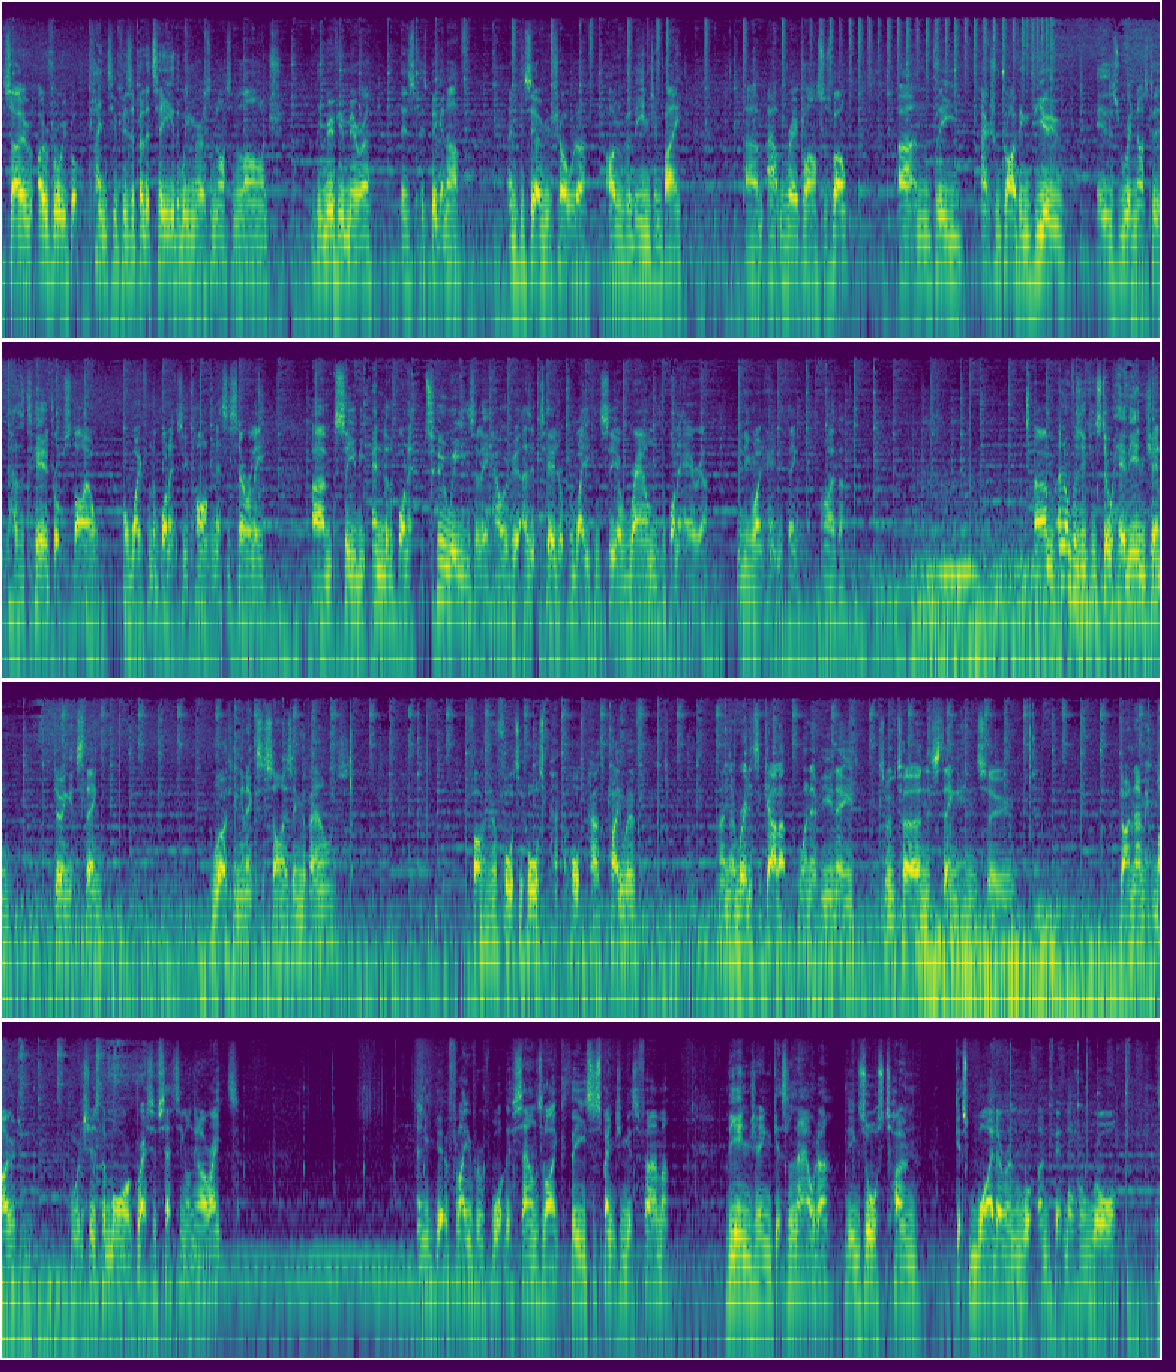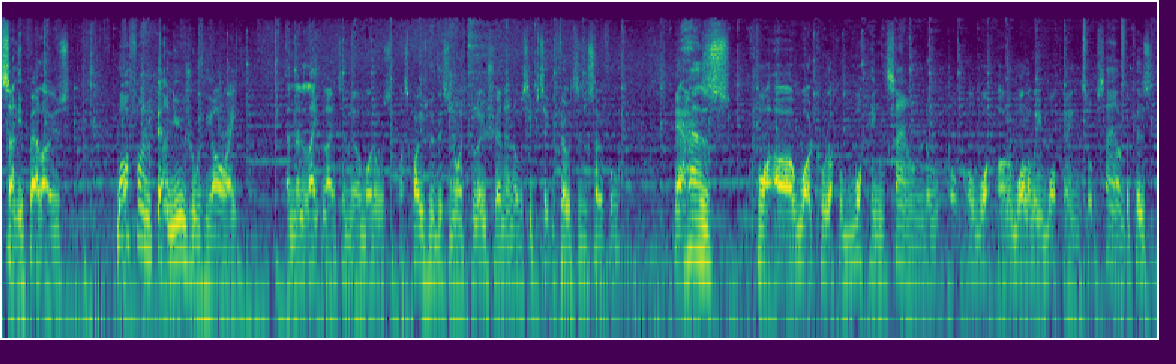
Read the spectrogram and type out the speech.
So overall you've got plenty of visibility, the wing mirrors are nice and large, the rear view mirror is, is big enough and you can see over your shoulder, over the engine bay, um, out the rear glass as well. Uh, and the actual driving view is really nice because it has a teardrop style away from the bonnet, so you can't necessarily um, see the end of the bonnet too easily. However, as it teardrops away, you can see around the bonnet area, meaning you won't hit anything either. Um, and obviously you can still hear the engine doing its thing, working and exercising the valves. 540 horsepower to play with and they're ready to gallop whenever you need. So we turn this thing into dynamic mode, which is the more aggressive setting on the R8. And you get a flavour of what this sounds like. The suspension gets firmer, the engine gets louder, the exhaust tone gets wider and, and a bit more of a roar. It certainly bellows. What I find a bit unusual with the R8 and then late later newer models, I suppose with this noise pollution and obviously particular filters and so forth, it has quite a, what I'd call like a whopping sound or, or, or, a wallowy whopping sort of sound because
